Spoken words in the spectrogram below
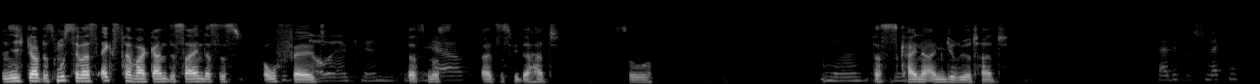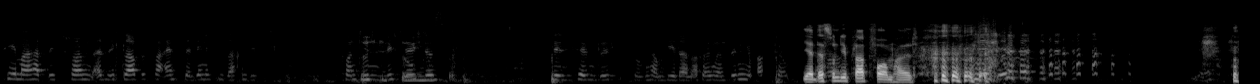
Nee, ich glaube, das muss ja was Extravagantes sein, dass es auffällt, Dass es ja. muss- Ja, als es wieder hat. So, Ja, dass es keiner angerührt hat. ja, dieses Schneckenthema hat sich schon, also ich glaube, das war eins der wenigen Sachen, die sich kontinuierlich durch das. Den Film durchgezogen haben, die dann auch irgendwann Sinn gemacht haben. Ja, das und die Plattform halt. Ja.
